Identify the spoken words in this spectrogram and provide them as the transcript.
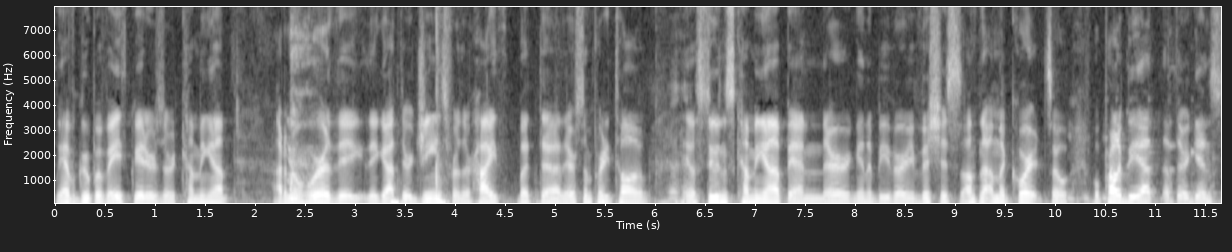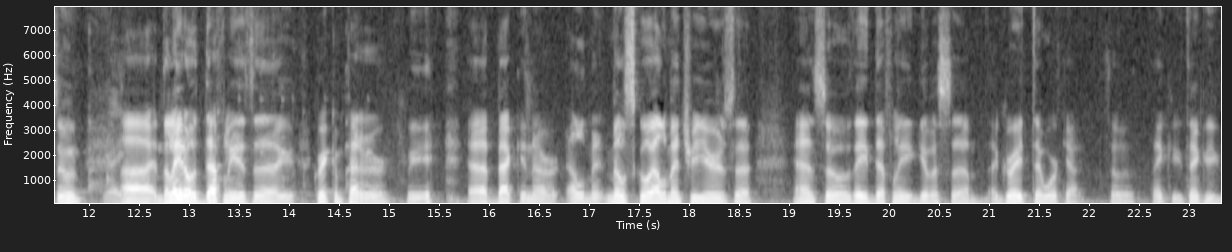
we have a group of eighth graders that are coming up. I don't know where they, they got their genes for their height, but uh, there's some pretty tall you know, students coming up, and they're going to be very vicious on the, on the court. So we'll probably be up, up there again soon. Great. Uh, and Delano definitely is a great competitor. We uh, back in our element, middle school, elementary years, uh, and so they definitely give us uh, a great uh, workout. So thank you, thank you.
